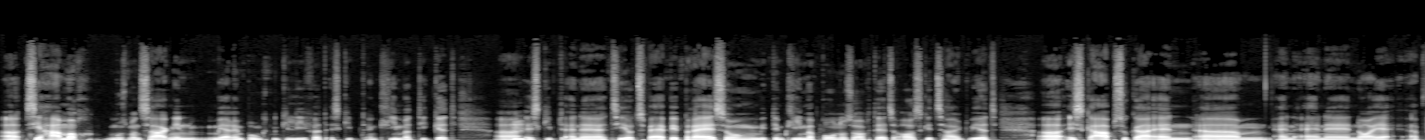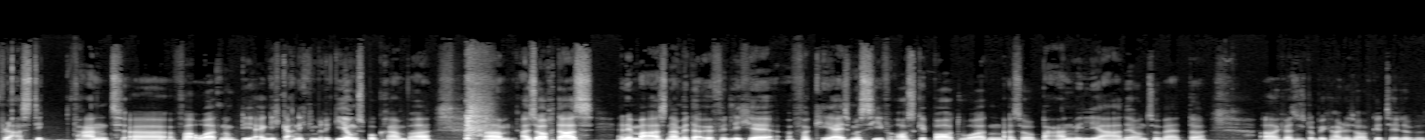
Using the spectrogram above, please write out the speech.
Äh, sie haben auch, muss man sagen, in mehreren Punkten geliefert. Es gibt ein Klimaticket, äh, Hm. es gibt eine CO2-Bepreisung mit dem Klimabonus, auch der jetzt ausgezahlt wird. Äh, es gab sogar ein, ähm, ein, eine neue äh, Plastik Pfandverordnung, die eigentlich gar nicht im Regierungsprogramm war. Ähm, also auch das eine Maßnahme. Der öffentliche Verkehr ist massiv ausgebaut worden, also Bahnmilliarde und so weiter. Äh, ich weiß nicht, ob ich alles aufgezählt habe.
